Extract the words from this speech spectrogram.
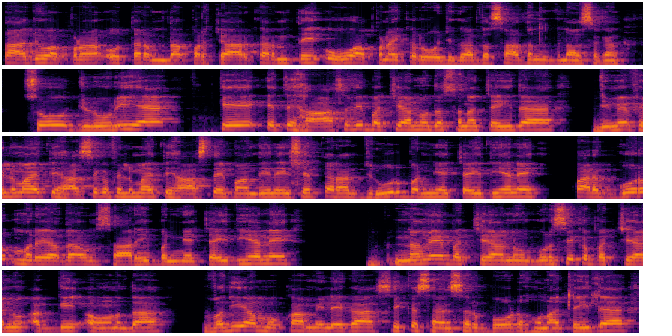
ਤਾਂ ਜੋ ਆਪਣਾ ਉਹ ਧਰਮ ਦਾ ਪ੍ਰਚਾਰ ਕਰਨ ਤੇ ਉਹ ਆਪਣਾ ਇੱਕ ਰੋਜ਼ਗਾਰ ਦਾ ਸਾਧਨ ਬਣਾ ਸਕਣ। ਸੋ ਜ਼ਰੂਰੀ ਹੈ ਕਿ ਇਤਿਹਾਸ ਵੀ ਬੱਚਿਆਂ ਨੂੰ ਦੱਸਣਾ ਚਾਹੀਦਾ ਹੈ। ਜਿਵੇਂ ਫਿਲਮਾਂ, ਇਤਿਹਾਸਿਕ ਫਿਲਮਾਂ ਇਤਿਹਾਸ ਤੇ ਬਣਦੀਆਂ ਨੇ, ਇਸੇ ਤਰ੍ਹਾਂ ਜ਼ਰੂਰ ਬਣਨੀਆਂ ਚਾਹੀਦੀਆਂ ਨੇ, ਪਰ ਗੁਰ ਮਰਿਆਦਾ ਅਨੁਸਾਰ ਹੀ ਬਣਨੀਆਂ ਚਾਹੀਦੀਆਂ ਨੇ। ਨਵੇਂ ਬੱਚਿਆਂ ਨੂੰ, ਗੁਰਸਿੱਖ ਬੱਚਿਆਂ ਨੂੰ ਅੱਗੇ ਆਉਣ ਦਾ ਵਧੀਆ ਮੌਕਾ ਮਿਲੇਗਾ। ਸਿੱਖ ਸੈਂਸਰ ਬੋਰਡ ਹੋਣਾ ਚਾਹੀਦਾ ਹੈ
